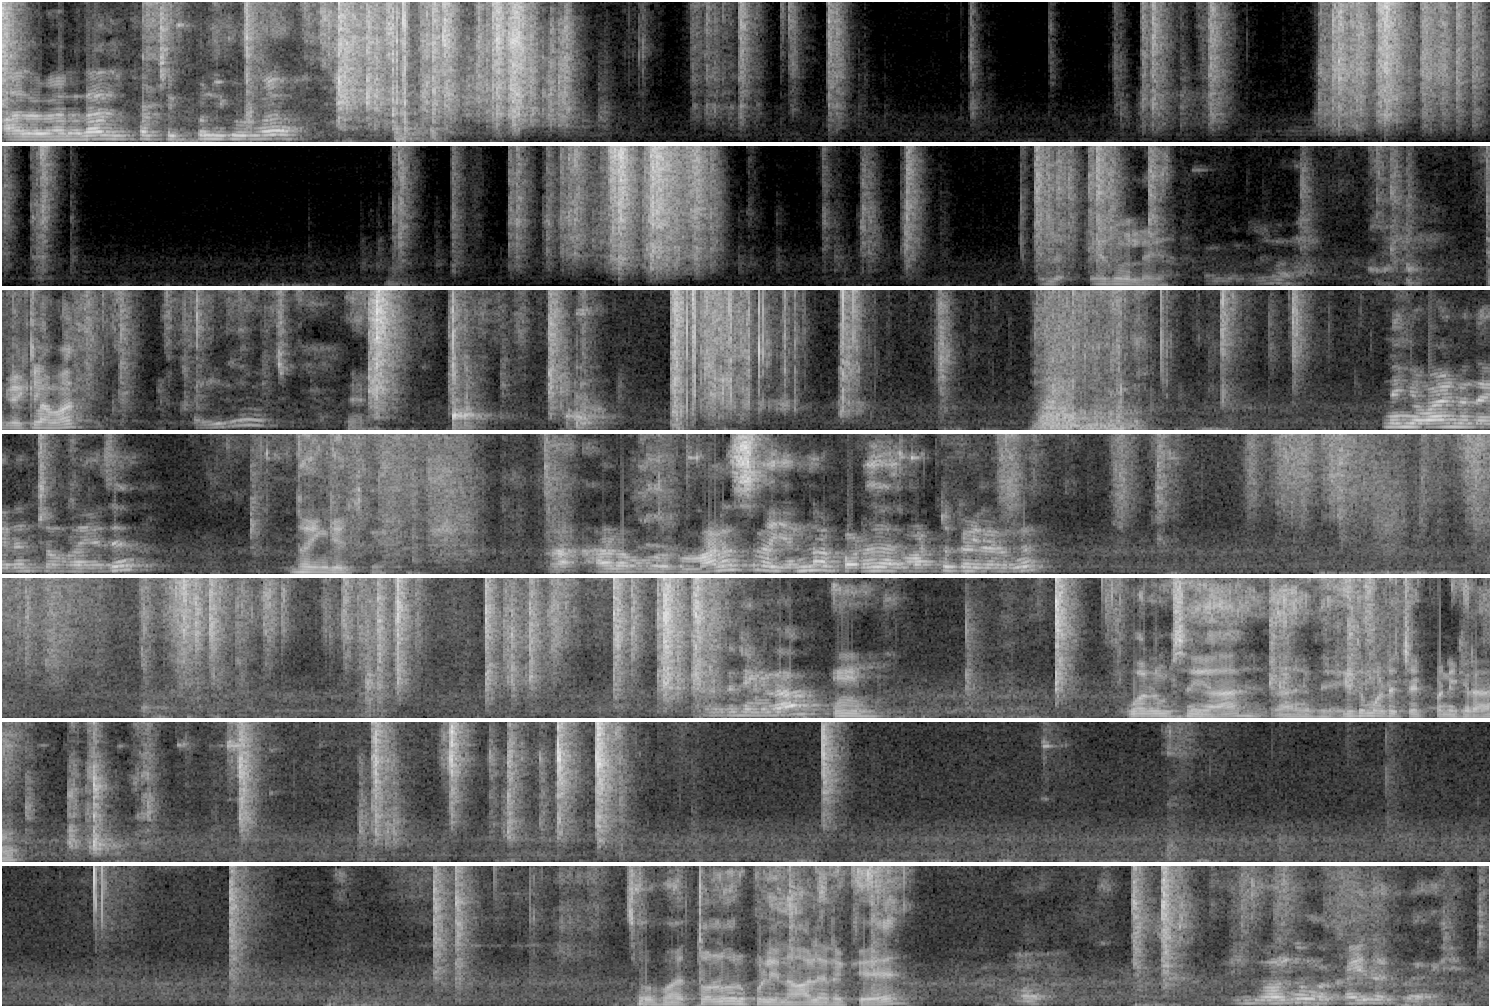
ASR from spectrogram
அதில் வேறு ஏதாவது இருக்கா செக் பண்ணிக்கோங்க. இல்லை எதுவும் இல்லையா. வைக்கலாமா கையிலே வச்சு நீங்கள் வாங்கிட்டு வந்த எலுமிச்சம்பழம் எது? இதோ இங்கே அ- அதுல உங்களுக்கு மனசுல என்ன படுது அது மட்டும் கையில் எடுங்க. எடுத்துட்டீங்களா? ம். ஒரு நிமிஷம் ஐயா நான் இது இது மட்டும் செக் பண்ணிக்கிறேன். இப்போ தொண்ணூறு புள்ளி நாலு இருக்குது. இது வந்து உங்க கையில் இருக்கிற ஹீட்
